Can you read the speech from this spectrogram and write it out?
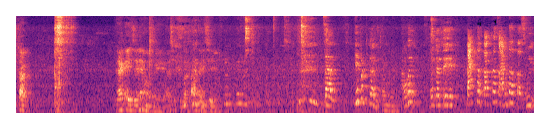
स्टार्ट टाकायचे नाही मम्मी. असे तुला टाकायचे. चाल. हे पटकन. आवर बटाटे टाकता टाकताच अर्धा तास होईल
